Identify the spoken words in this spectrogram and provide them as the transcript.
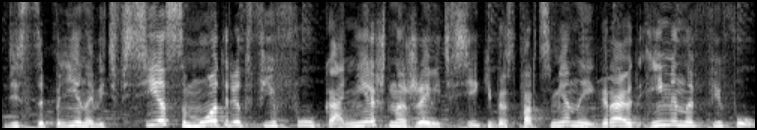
дисциплина, ведь все смотрят FIFA, конечно же, ведь все киберспортсмены играют именно в FIFA.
